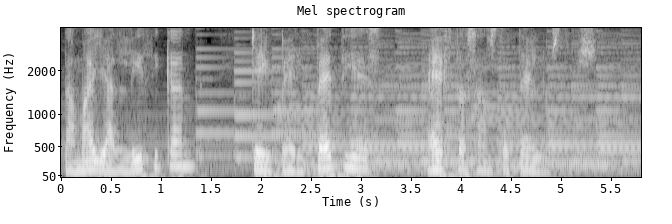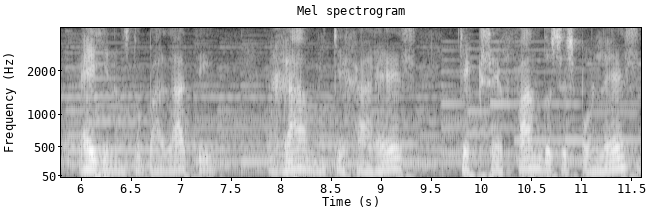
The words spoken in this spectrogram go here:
Τα μάγια λύθηκαν και οι περιπέτειες έφτασαν στο τέλος τους. Έγιναν στο παλάτι γάμοι και χαρές και ξεφάντωσες πολλές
